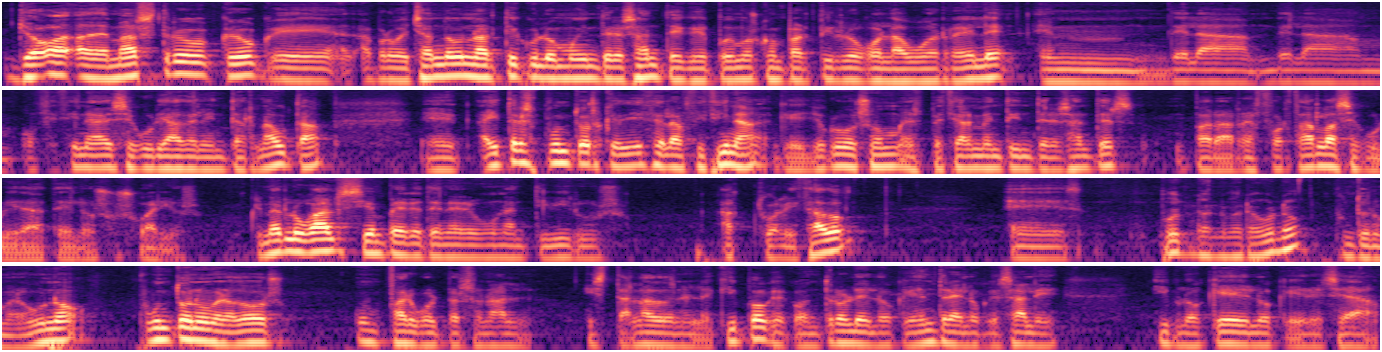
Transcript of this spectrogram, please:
Yo además creo, creo que aprovechando un artículo muy interesante que podemos compartir luego en la URL em, de, la, de la Oficina de Seguridad del Internauta, eh, hay tres puntos que dice la oficina que yo creo que son especialmente interesantes para reforzar la seguridad de los usuarios. En primer lugar, siempre hay que tener un antivirus actualizado. eh, Punto número uno. Punto número uno. Punto número dos, un firewall personal instalado en el equipo que controle lo que entra y lo que sale y bloquee lo que sea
